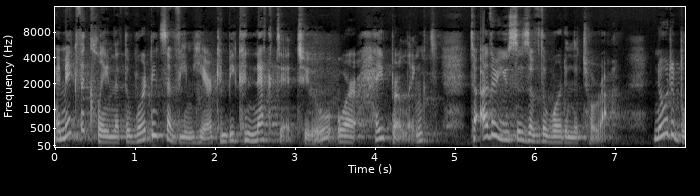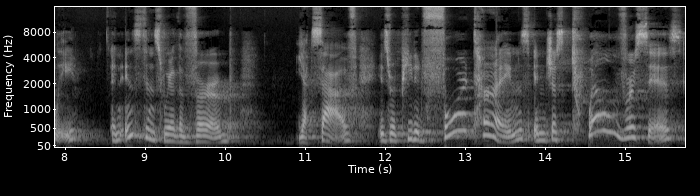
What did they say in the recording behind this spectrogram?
I make the claim that the word nitzavim here can be connected to or hyperlinked to other uses of the word in the Torah. Notably, an instance where the verb yatsav is repeated four times in just 12 verses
